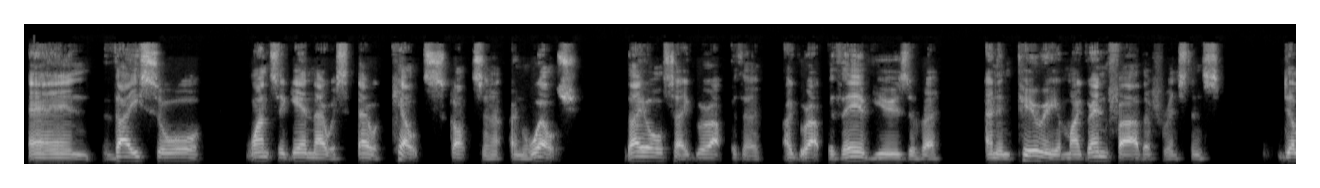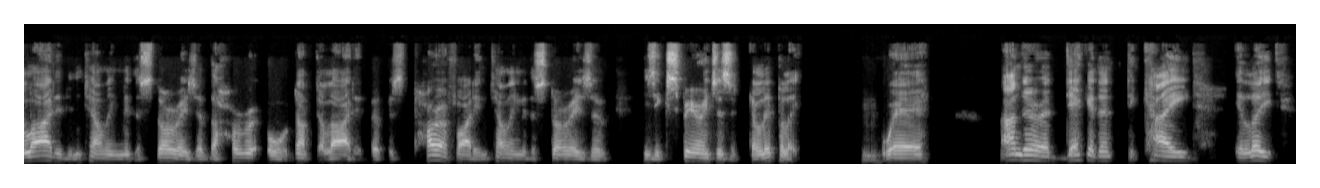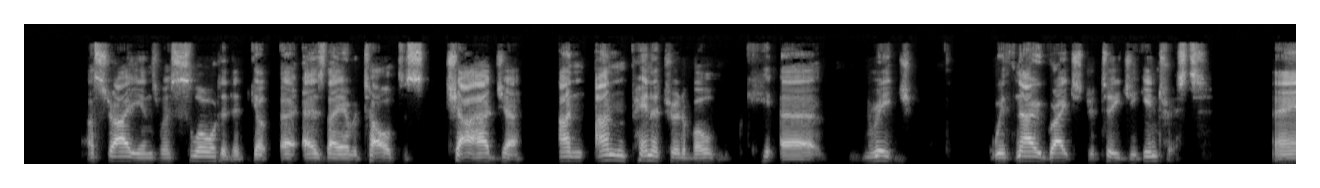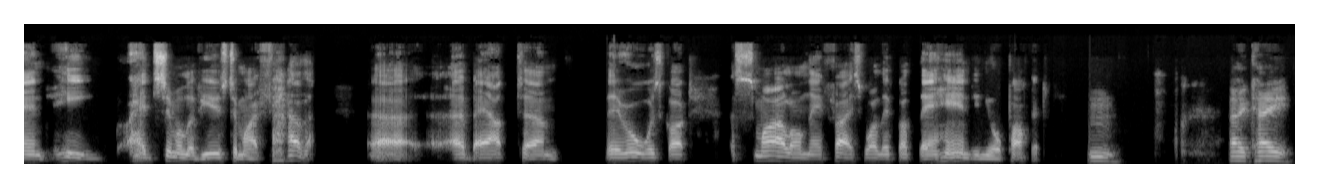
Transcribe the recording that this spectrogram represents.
and they saw once again they were they were Celts, Scots, and, and Welsh. They also grew up with a. I grew up with their views of a an imperium. My grandfather, for instance, delighted in telling me the stories of the horror, or not delighted, but was horrified in telling me the stories of his experiences at Gallipoli, hmm. where under a decadent, decayed elite, Australians were slaughtered at, uh, as they were told to charge a un, unpenetrable uh, ridge with no great strategic interests. And he had similar views to my father uh, about um, they've always got a smile on their face while they've got their hand in your pocket. Mm. Okay.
